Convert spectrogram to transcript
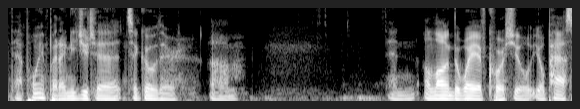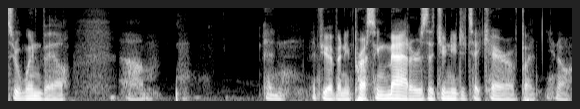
at that point. But I need you to to go there. Um, and along the way, of course, you'll you'll pass through Windvale, um, and if you have any pressing matters that you need to take care of, but you know,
